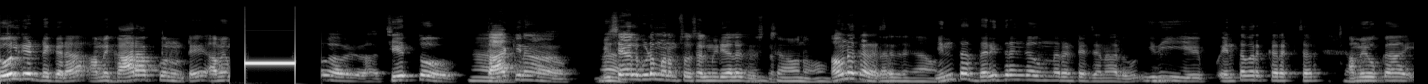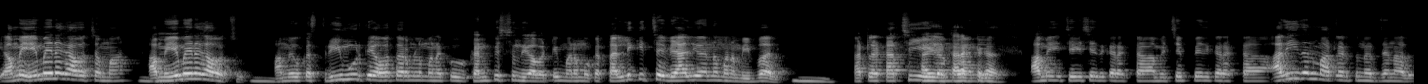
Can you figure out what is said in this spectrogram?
టోల్ గేట్ దగ్గర ఆమె కార్ ఆపుకొని ఉంటే ఆమె చేత్తో తాకిన విషయాలు కూడా మనం సోషల్ మీడియాలో చూసినాం. అవును అవునా. కదా సార్? ఇంత దరిద్రంగా ఉన్నారంటే జనాలు ఇది ఎంతవరకు కరెక్ట్ సార్. ఆమె ఒక ఆమె ఏమైనా కావచ్చమ్మా? ఆమె ఏమైనా కావచ్చు. ఆమె ఒక స్త్రీమూర్తి అవతారంలో మనకు కనిపిస్తుంది కాబట్టి మనం ఒక తల్లికి ఇచ్చే వాల్యూ అన్న మనం ఇవ్వాలి. అట్లా టచ్ చేయడం ఆమె చేసేది కరెక్టా? ఆమె చెప్పేది కరెక్టా? అది ఇదని మాట్లాడుతున్నారు జనాలు.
